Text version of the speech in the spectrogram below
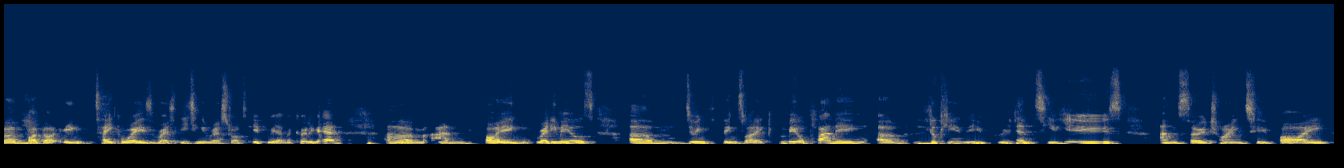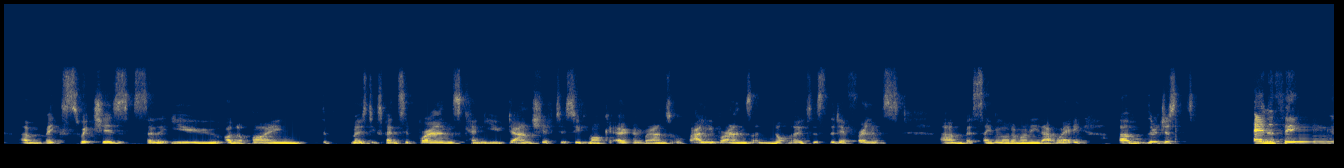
um, yeah. by buying takeaways, rest, eating in restaurants, if we ever could again, um, yeah. and buying ready meals, um, doing things like meal planning, um, looking at the ingredients you use, and so trying to buy, um, make switches so that you are not buying the most expensive brands. Can you downshift to supermarket own brands or value brands and not notice the difference? Um, but save a lot of money that way. Um, there are just anything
